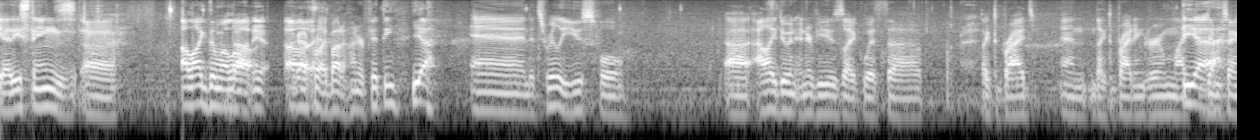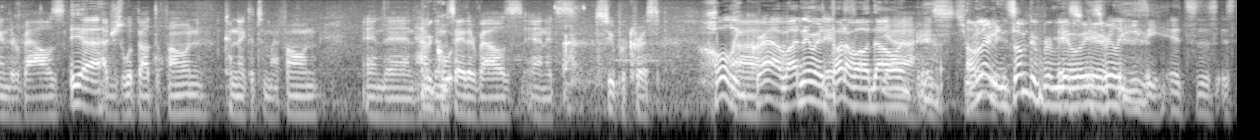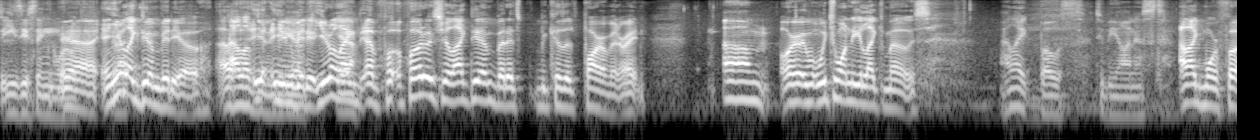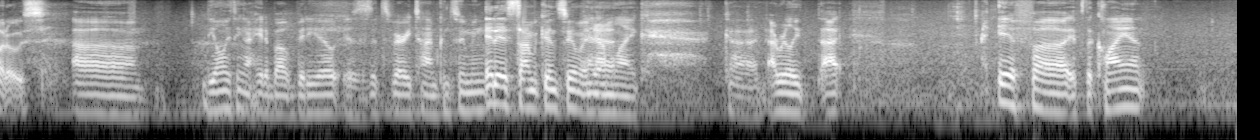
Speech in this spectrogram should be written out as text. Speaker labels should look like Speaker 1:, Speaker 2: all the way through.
Speaker 1: Yeah, these things. Uh,
Speaker 2: I like them a lot. Yeah.
Speaker 1: I got
Speaker 2: Uh,
Speaker 1: for like about 150,
Speaker 2: yeah.
Speaker 1: and it's really useful. Uh, I like doing interviews like with uh, like the brides and like the bride and groom, like
Speaker 2: Yeah.
Speaker 1: them saying their vows.
Speaker 2: Yeah.
Speaker 1: I just whip out the phone, connect it to my phone, and then have them say their vows, and it's super crisp.
Speaker 2: Holy
Speaker 1: Uh,
Speaker 2: crap! I never thought about that
Speaker 1: yeah,
Speaker 2: one.
Speaker 1: it's
Speaker 2: I'm learning something from you
Speaker 1: It's, it's really easy. It's it's it's the easiest thing in the world.
Speaker 2: Yeah, and you
Speaker 1: But-
Speaker 2: like doing video. Uh,
Speaker 1: I love
Speaker 2: you-
Speaker 1: doing
Speaker 2: you
Speaker 1: videos.
Speaker 2: You don't
Speaker 1: Yeah.
Speaker 2: like uh, pho- photos. You like doing, but it's because it's part of it, right? Um, or which one do you like most?
Speaker 1: I like both, to be honest.
Speaker 2: I like more photos.
Speaker 1: Um, the only thing I hate about video is it's very time consuming.
Speaker 2: It is time consuming.
Speaker 1: and
Speaker 2: yeah.
Speaker 1: I'm like, God, I really, I, if uh, if the client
